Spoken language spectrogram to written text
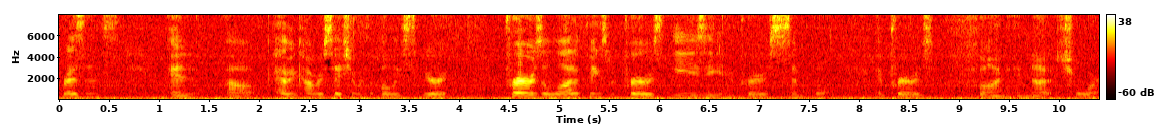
presence and uh, having conversation with the Holy Spirit. Prayer is a lot of things, but prayer is easy and prayer is simple and prayer is fun and not a chore.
